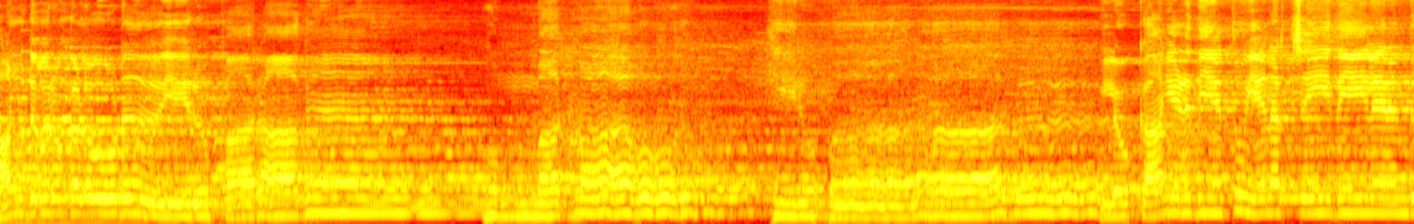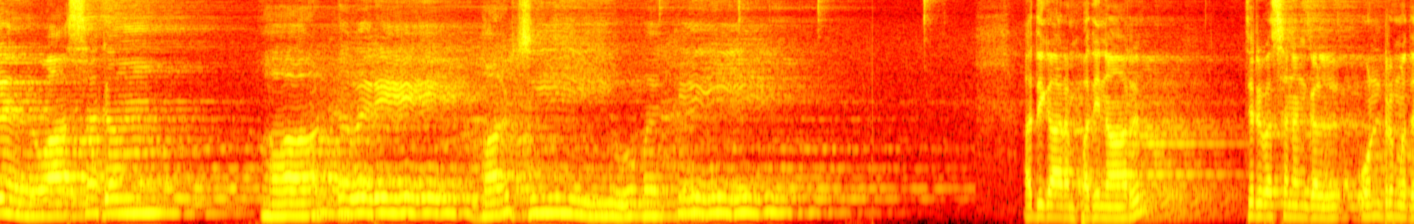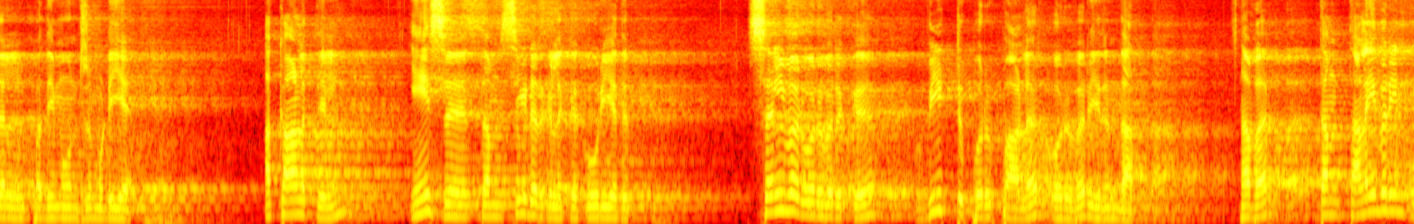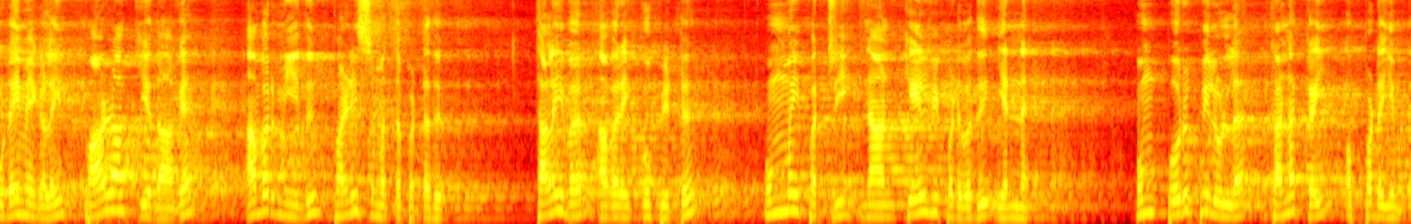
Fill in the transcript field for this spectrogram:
ஆண்டவர் உங்களோடு இருப்பாராக. உம் ஆத்மாவோடும் இருப்பாராக. லூக்கா எழுதிய தூய நற்செய்தியிலிருந்து வாசகம். ஆண்டவரே ஆட்சி உமக்கே. அதிகாரம் பதினாறு திருவசனங்கள் ஒன்று முதல் பதிமூன்று முடிய. அக்காலத்தில் இயேசு தம் சீடர்களுக்கு கூறியது செல்வர் ஒருவருக்கு வீட்டு பொறுப்பாளர் ஒருவர் இருந்தார். அவர் தம் தலைவரின் உடைமைகளை பாழாக்கியதாக அவர் மீது பழி சுமத்தப்பட்டது. தலைவர் அவரை கூப்பிட்டு உம்மை பற்றி நான் கேள்விப்படுவது என்ன? உம் பொறுப்பிலுள்ள கணக்கை ஒப்படையும்.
